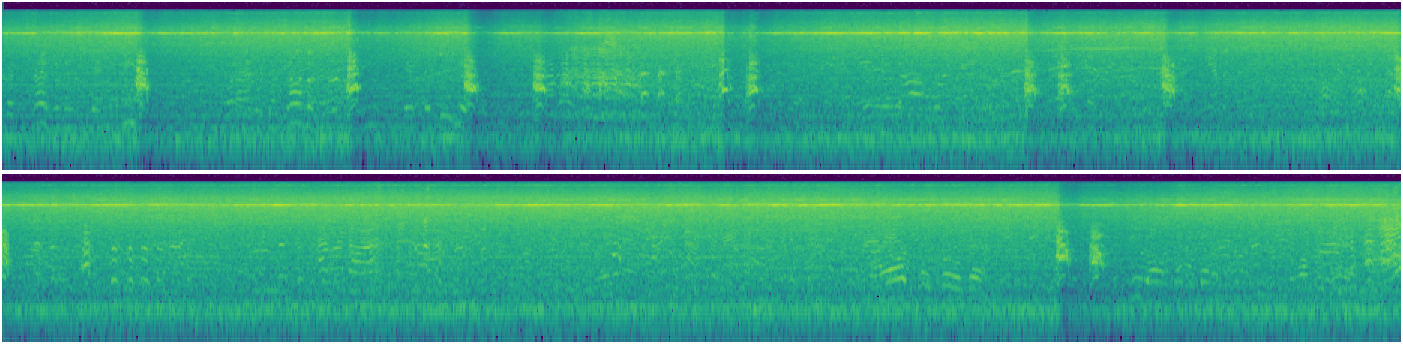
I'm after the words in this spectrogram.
The presidents get cheated. When I was a governor, I used to get the visit. I also told them, you. don't make a better Congress than the one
